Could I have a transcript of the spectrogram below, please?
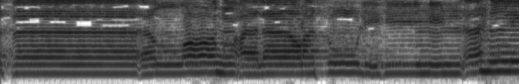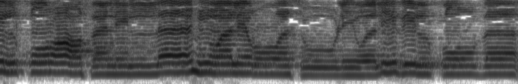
أفاء الله على رسوله من أهل القرى فلله وللرسول ولذي القربى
